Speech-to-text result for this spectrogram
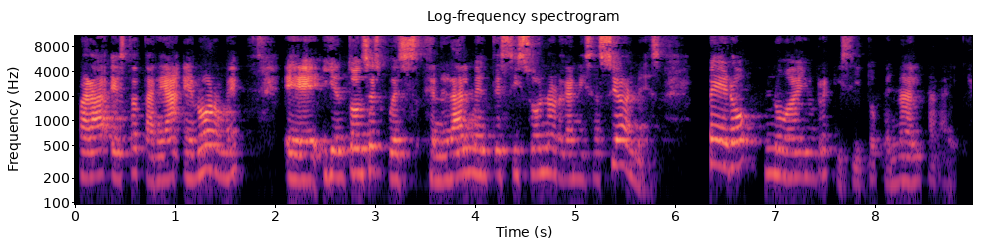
para esta tarea enorme eh, y entonces, pues generalmente sí son organizaciones, pero no hay un requisito penal para ello.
